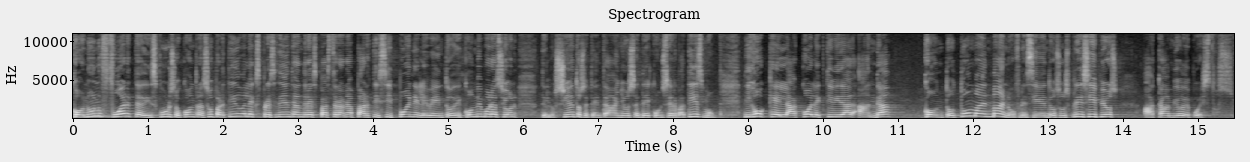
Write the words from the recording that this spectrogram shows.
Con un fuerte discurso contra su partido, el expresidente Andrés Pastrana participó en el evento de conmemoración de los 170 años de conservatismo. Dijo que la colectividad anda con Totuma en mano, ofreciendo sus principios a cambio de puestos.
